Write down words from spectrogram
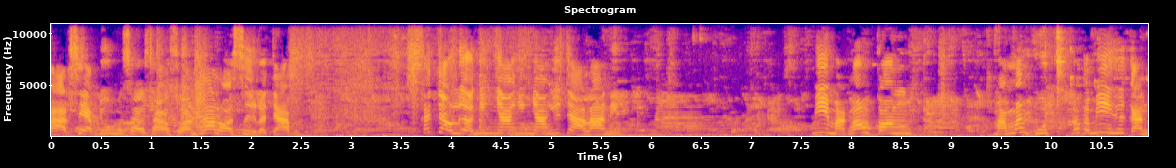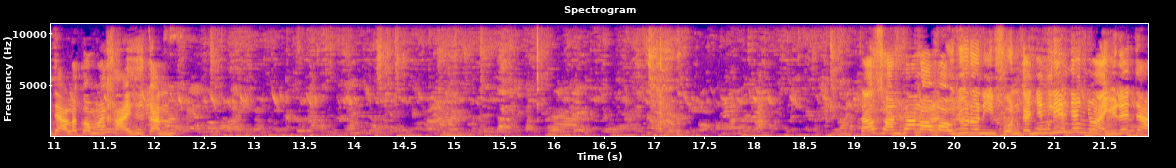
บาทแซ่บอยู่หมือสาวสาวสอนผ้ารอซื้อแล้วจ้าข้าเจ้าเลือกยิงยางยิงยางยุ่จ้าล่านี่มีหมากล่องกองหมากมั่งคุดแล้วก็มีคือกันจ้าแล้วก็มาขายคือกันาวสอนผ้ารอเบาอยู่เดี๋ยวนี้ฝนกันยังลิ้นยังหน่อยอยู่ได้จ้า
